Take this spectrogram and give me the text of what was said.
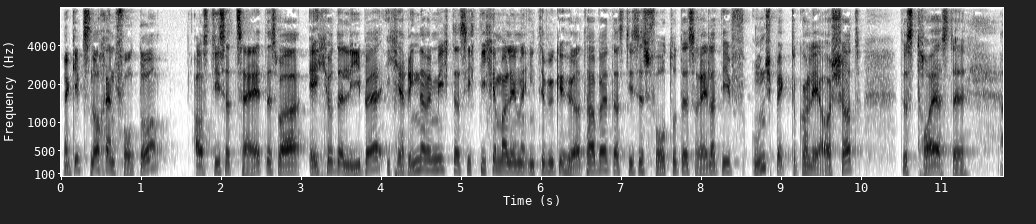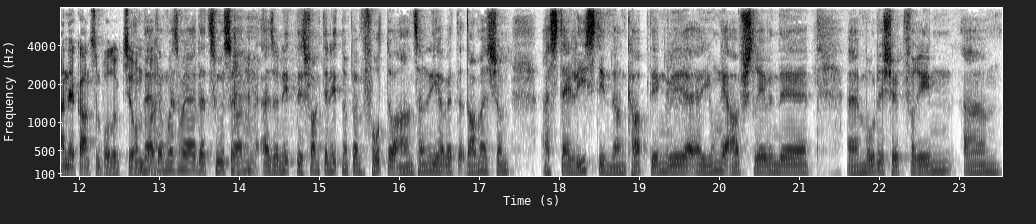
Dann gibt's noch ein Foto aus dieser Zeit. Das war Echo der Liebe. Ich erinnere mich, dass ich dich einmal in einem Interview gehört habe, dass dieses Foto, das relativ unspektakulär ausschaut, das teuerste an der ganzen Produktion Na, war? da muss man ja dazu sagen, also nicht, das fängt ja nicht nur beim Foto an, sondern ich habe ja damals schon eine Stylistin dann gehabt, irgendwie eine junge, aufstrebende äh, Modeschöpferin, ähm,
